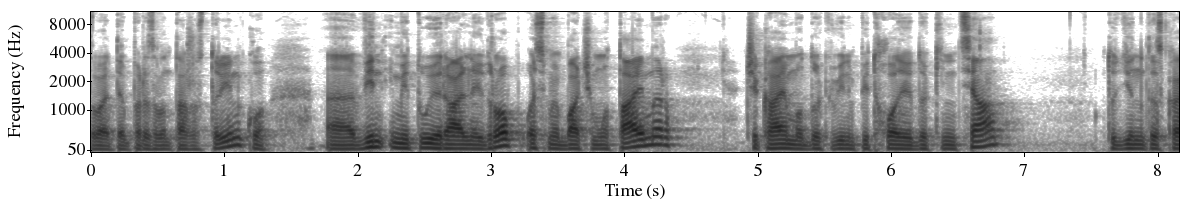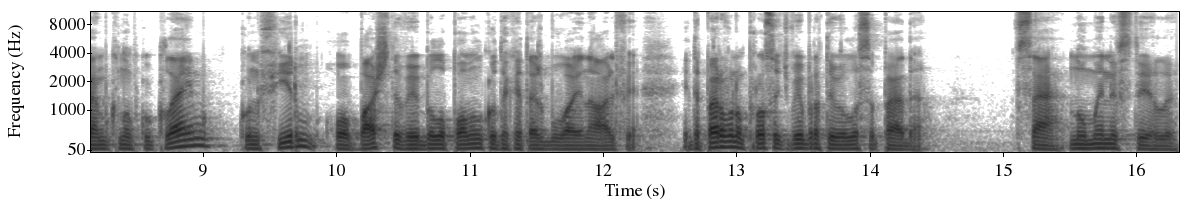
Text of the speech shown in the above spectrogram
Давайте я перезавантажу сторінку. Е, Він імітує реальний дроп. Ось ми бачимо таймер. Чекаємо, доки він підходить до кінця. Тоді натискаємо кнопку Claim, Confirm. О, бачите, вибило помилку, таке теж буває на Альфі. І тепер воно просить вибрати велосипеди. Все, ну ми не встигли.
